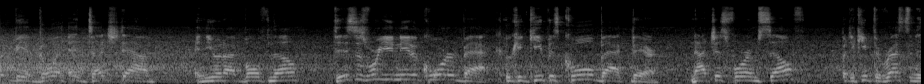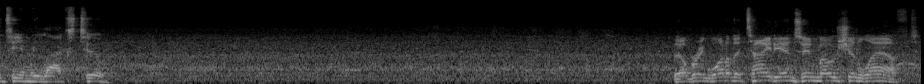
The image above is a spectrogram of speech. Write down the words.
would be a go-ahead touchdown. And you and I both know this is where you need a quarterback who can keep his cool back there. Not just for himself, but to keep the rest of the team relaxed too. They'll bring one of the tight ends in motion left.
